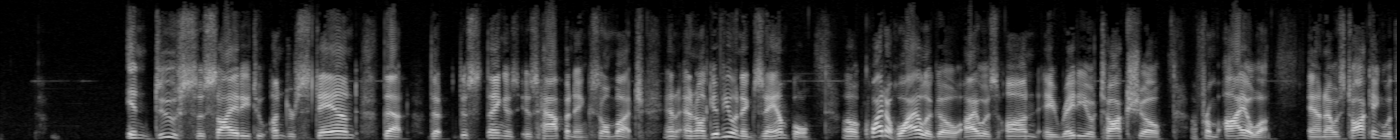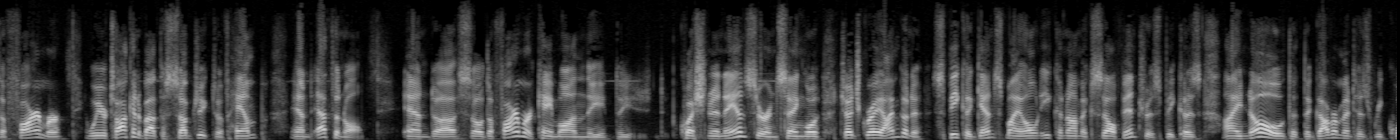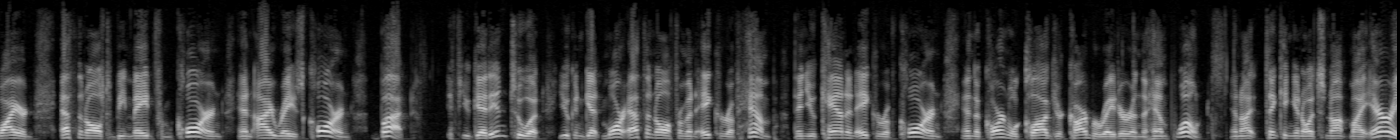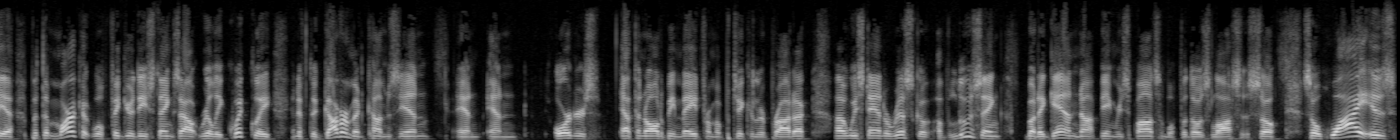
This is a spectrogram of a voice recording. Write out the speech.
induce society to understand that that this thing is, is happening so much. And, and I'll give you an example. Uh, quite a while ago, I was on a radio talk show from Iowa and I was talking with a farmer, and we were talking about the subject of hemp and ethanol. And uh, so the farmer came on the, the question and answer and saying, Well, Judge Gray, I'm going to speak against my own economic self interest because I know that the government has required ethanol to be made from corn, and I raise corn. But if you get into it, you can get more ethanol from an acre of hemp than you can an acre of corn, and the corn will clog your carburetor and the hemp won't. And I'm thinking, you know, it's not my area, but the market will figure these things out really quickly. And if the government comes in and and orders ethanol to be made from a particular product, uh, we stand a risk of, of losing, but again, not being responsible for those losses. So, so why is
